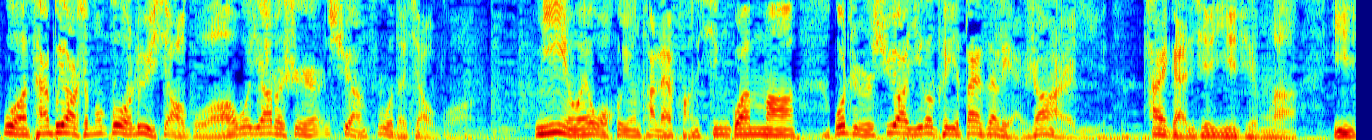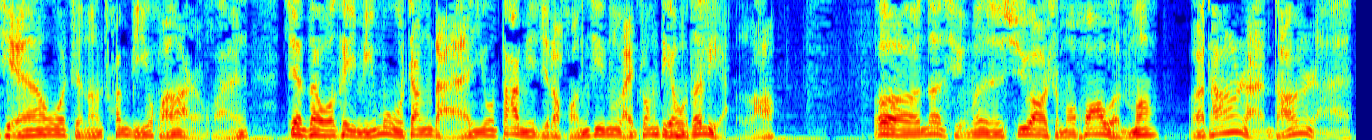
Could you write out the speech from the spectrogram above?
我才不要什么过滤效果，我要的是炫富的效果。你以为我会用它来防新冠吗？我只是需要一个可以戴在脸上而已。太感谢疫情了，以前我只能穿鼻环、耳环，现在我可以明目张胆用大面积的黄金来装点我的脸了。呃，那请问需要什么花纹吗？啊，当然当然，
